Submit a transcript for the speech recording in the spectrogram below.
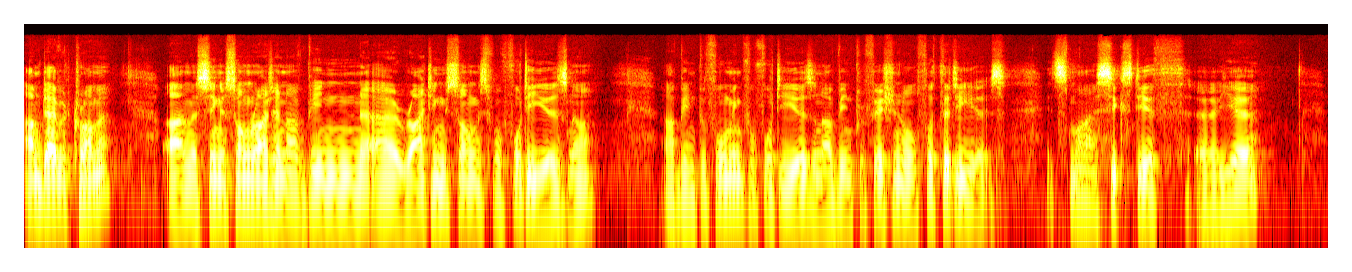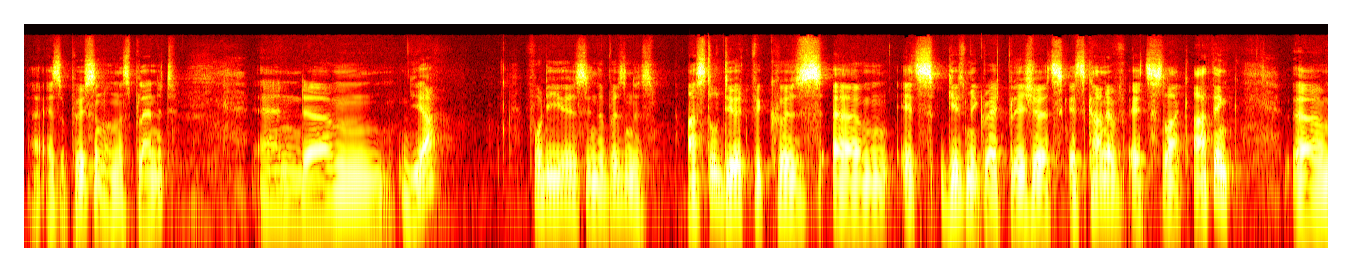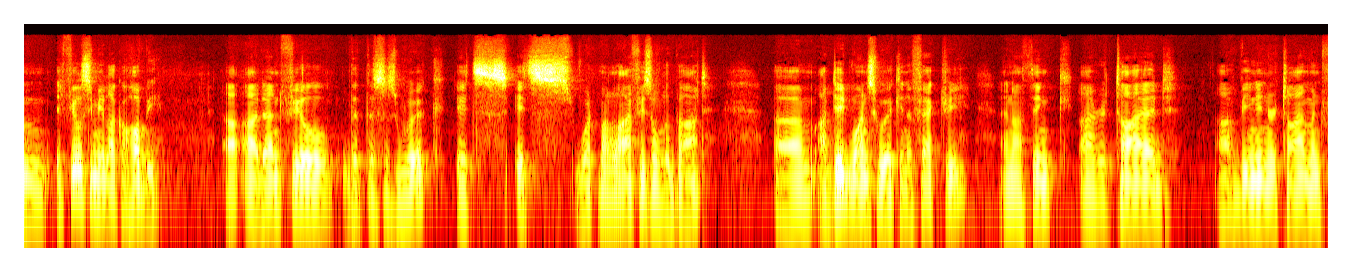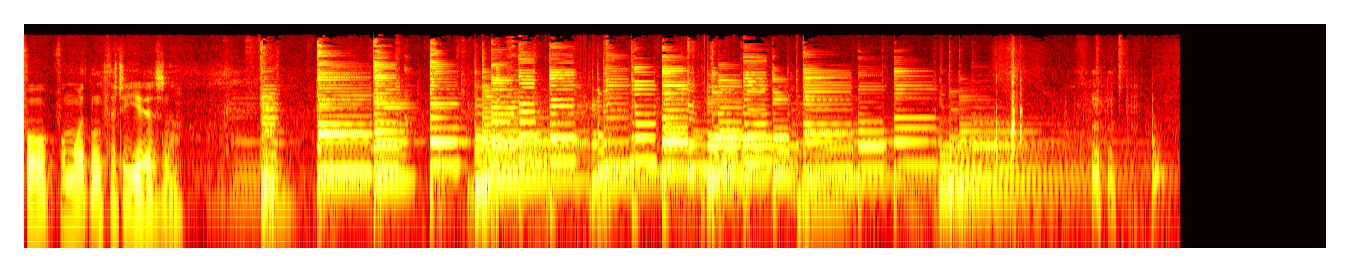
I'm David Kramer. I'm a singer-songwriter and I've been uh, writing songs for 40 years now. I've been performing for 40 years and I've been professional for 30 years. It's my 60th uh, year uh, as a person on this planet. And um, yeah, 40 years in the business. I still do it because um, it gives me great pleasure. It's, it's kind of, it's like, I think um, it feels to me like a hobby. I don't feel that this is work. It's, it's what my life is all about. Um, I did once work in a factory, and I think I retired. I've been in retirement for, for more than 30 years now.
